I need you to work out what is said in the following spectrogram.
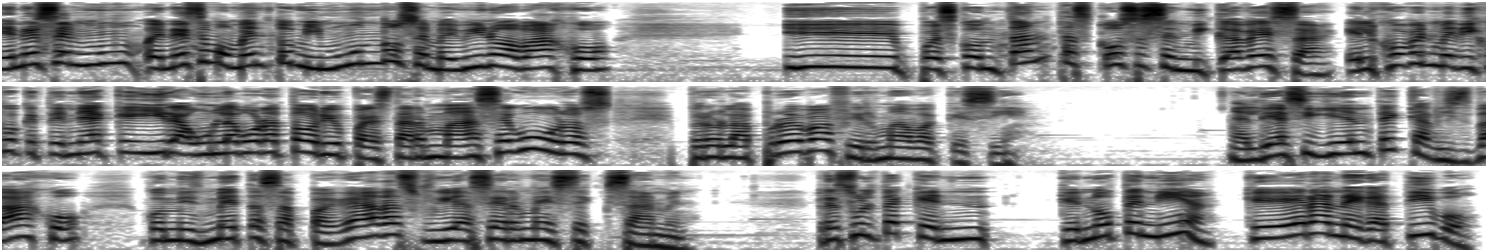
En ese, en ese momento mi mundo se me vino abajo y pues con tantas cosas en mi cabeza, el joven me dijo que tenía que ir a un laboratorio para estar más seguros, pero la prueba afirmaba que sí. Al día siguiente, cabizbajo, con mis metas apagadas, fui a hacerme ese examen. Resulta que, que no tenía, que era negativo.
